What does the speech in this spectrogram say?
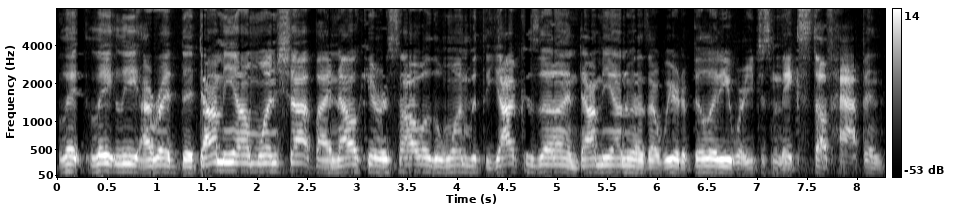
lately. I read the Damian one-shot by Naoki Urasawa, the one with the Yakuza, and Damian who has that weird ability where he just makes stuff happen.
